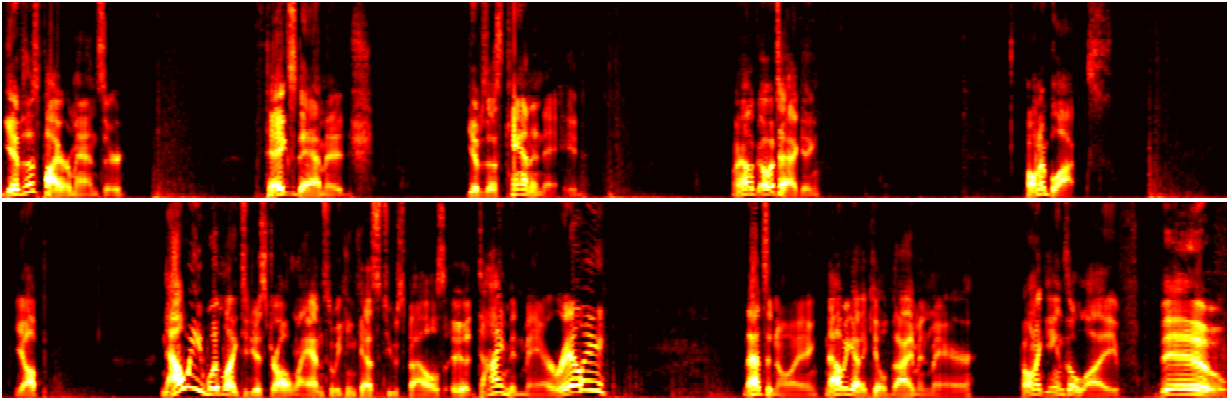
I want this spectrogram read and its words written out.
Gives us Pyromancer. Takes damage gives us Cannonade. Well, go attacking. Opponent blocks. Yup. Now we would like to just draw land so we can cast two spells. Ugh, Diamond Mare, really? That's annoying. Now we gotta kill Diamond Mare. Opponent gains a life. Boo!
